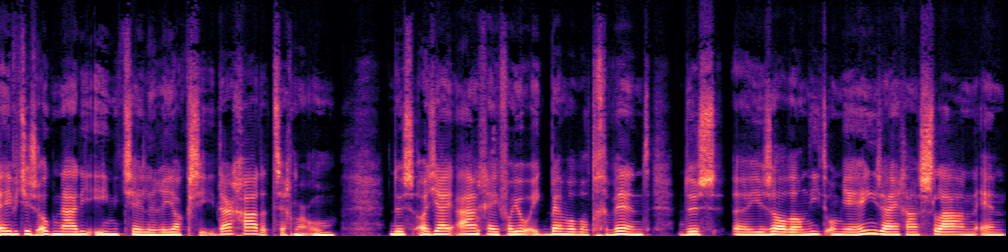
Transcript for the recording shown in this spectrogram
eventjes ook na die initiële reactie. Daar gaat het zeg maar om. Dus als jij aangeeft van joh, ik ben wel wat gewend, dus uh, je zal wel niet om je heen zijn gaan slaan en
